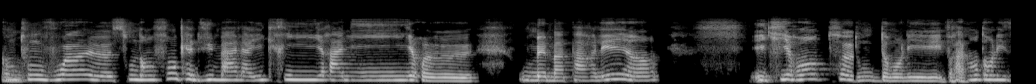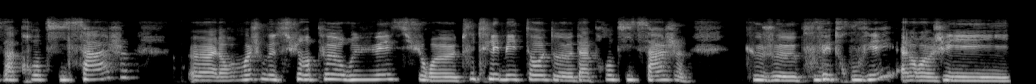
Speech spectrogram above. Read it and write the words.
quand mmh. on voit son enfant qui a du mal à écrire, à lire ou même à parler, hein, et qui rentre donc dans les vraiment dans les apprentissages. alors moi, je me suis un peu ruée sur toutes les méthodes d'apprentissage que je pouvais trouver. Alors j'ai,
